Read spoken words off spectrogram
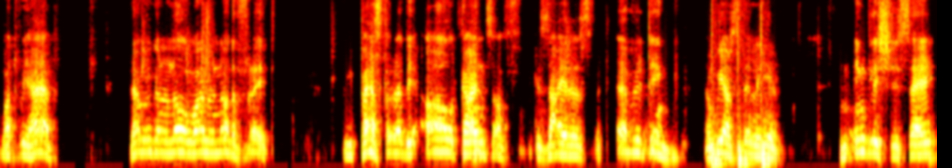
what we have. Then we're going to know why we're not afraid. We passed already all kinds of desires with everything, and we are still here. In English, you say,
